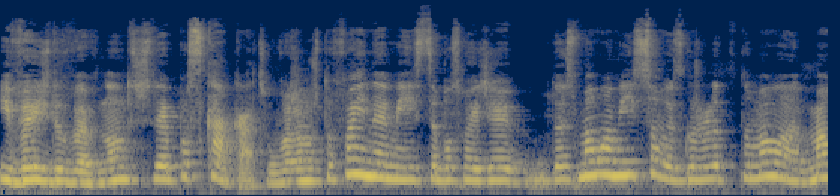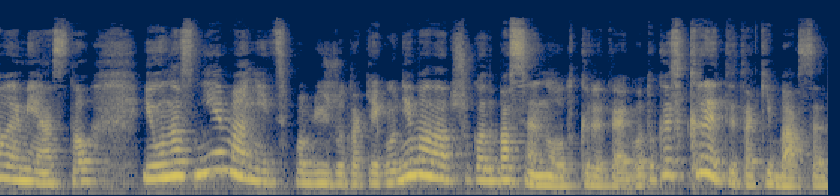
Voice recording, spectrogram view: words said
i wejść do wewnątrz, sobie poskakać. Uważam, że to fajne miejsce, bo słuchajcie, to jest mała miejscowość, Zgorzelec to małe, małe miasto i u nas nie ma nic w pobliżu takiego. Nie ma na przykład basenu odkrytego, tylko jest kryty taki basen.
